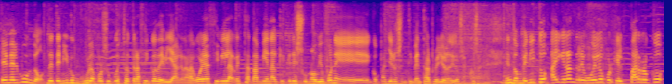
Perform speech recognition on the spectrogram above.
En el mundo, detenido un cura por supuesto tráfico de Viagra. La Guardia Civil arresta también al que cree su novio. Pone eh, compañero sentimental, pero yo no digo esas cosas. En Don Benito hay gran revuelo porque el párroco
